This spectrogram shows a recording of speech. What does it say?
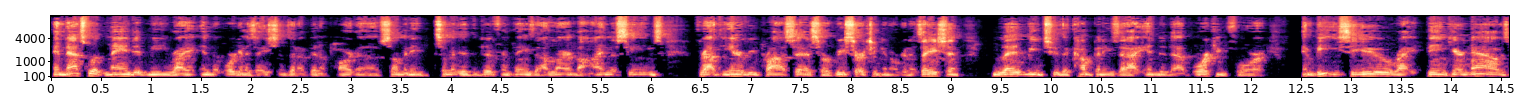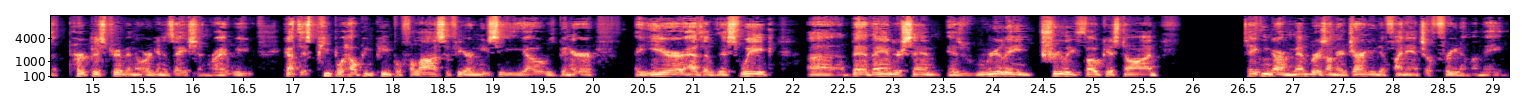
and that's what landed me right in the organizations that I've been a part of. So many so many of the different things that I learned behind the scenes throughout the interview process or researching an organization led me to the companies that I ended up working for. And BECU, right, being here now is a purpose driven organization, right? We've got this people helping people philosophy. Our new CEO who's been here a year as of this week, uh, Bev Anderson, is really truly focused on taking our members on their journey to financial freedom. I mean,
